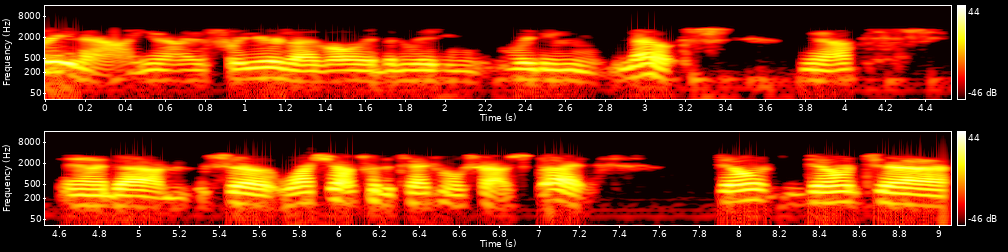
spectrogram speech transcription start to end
free now. You know, for years I've only been reading reading notes. You know, and um, so watch out for the technical traps. But don't don't uh,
